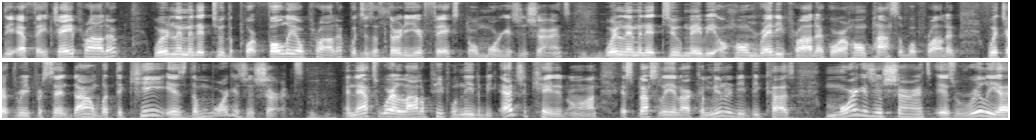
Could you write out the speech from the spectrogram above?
the FHA product. We're limited to the portfolio product, which is a mm-hmm. 30-year fixed, no mortgage insurance. Mm-hmm. We're limited to maybe a home ready product or a home possible product, which are 3% down. But the key is the mortgage insurance. Mm-hmm. And that's where a lot of people need to be educated on, especially in our community, because mortgage insurance is really a,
